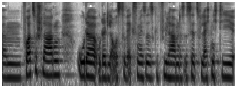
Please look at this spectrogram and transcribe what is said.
ähm, vorzuschlagen oder, oder die auszuwechseln, wenn sie das Gefühl haben, das ist jetzt vielleicht nicht die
